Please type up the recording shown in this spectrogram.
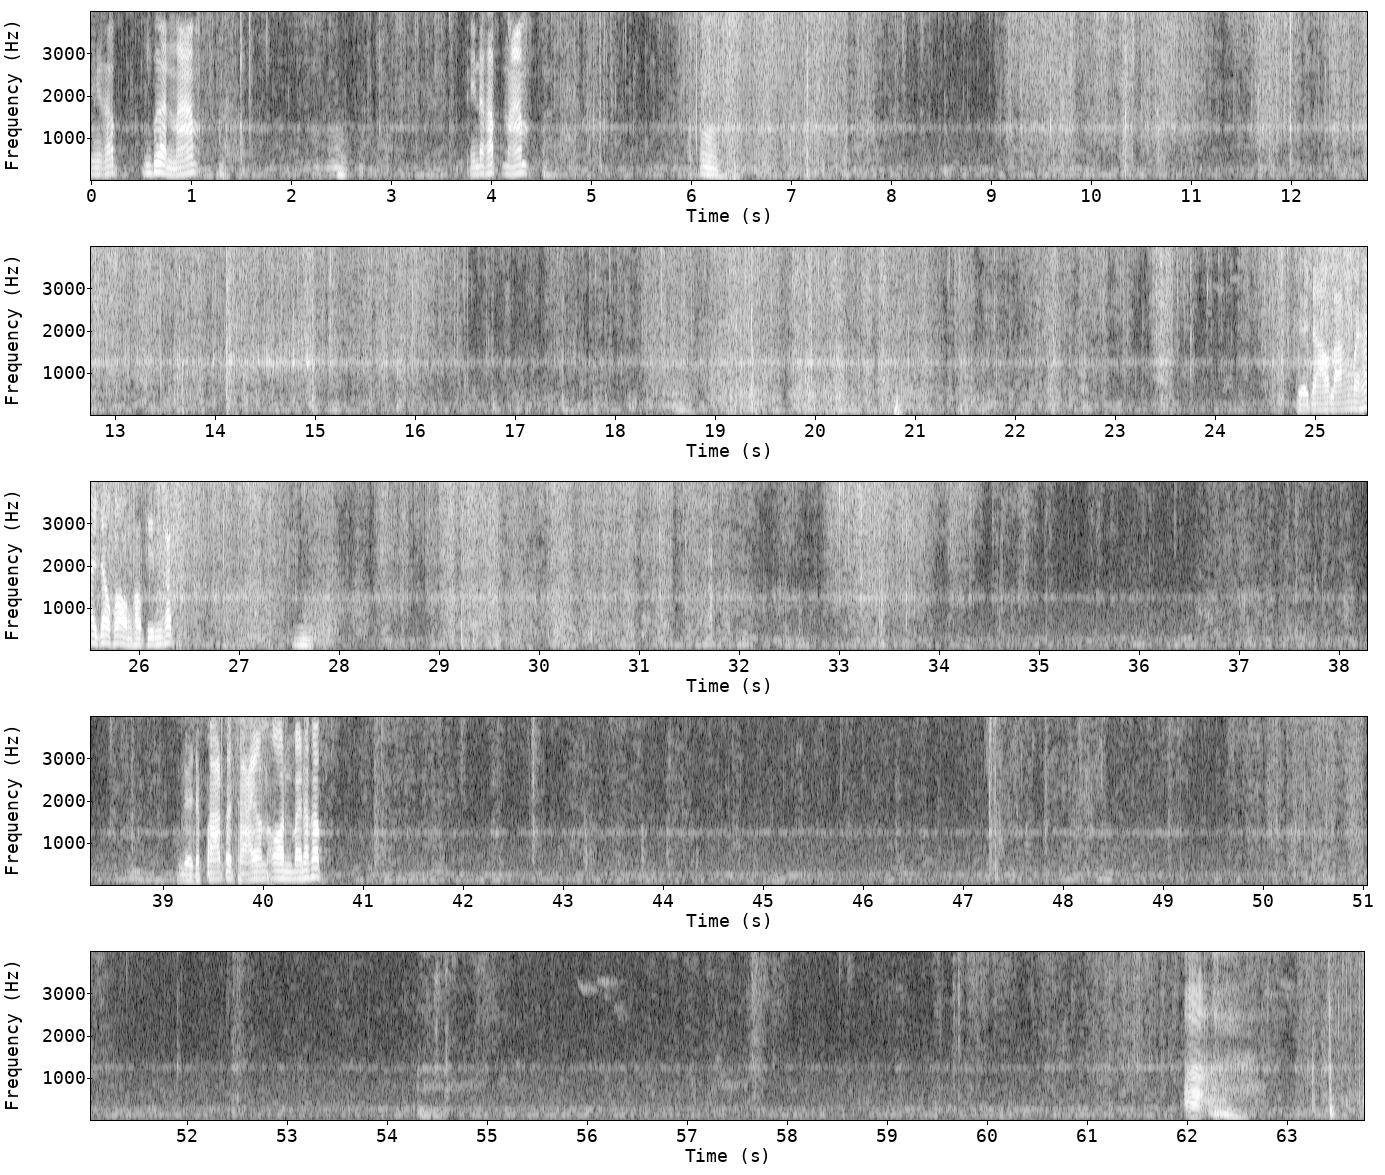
นี่ครับเพื่อนน้ำนี่นะครับน้ำเดี๋ยวจะเอาลังไปให้เจ้าของเขากินครับ เดี๋ยวจะปลาตะฉายอ่อนๆไปนะครับ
